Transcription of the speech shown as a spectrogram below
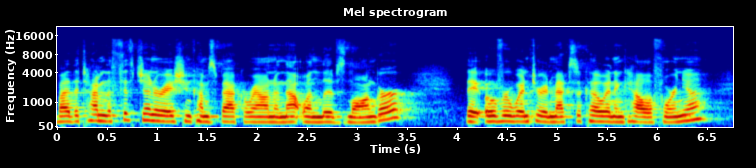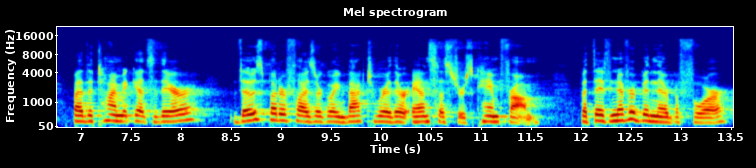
By the time the fifth generation comes back around and that one lives longer, they overwinter in Mexico and in California. By the time it gets there, those butterflies are going back to where their ancestors came from. But they've never been there before,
